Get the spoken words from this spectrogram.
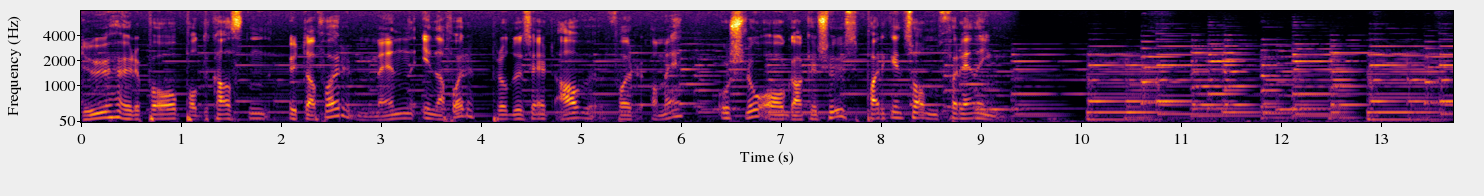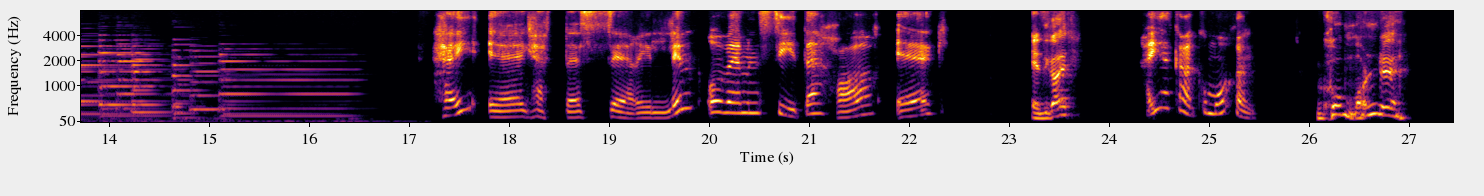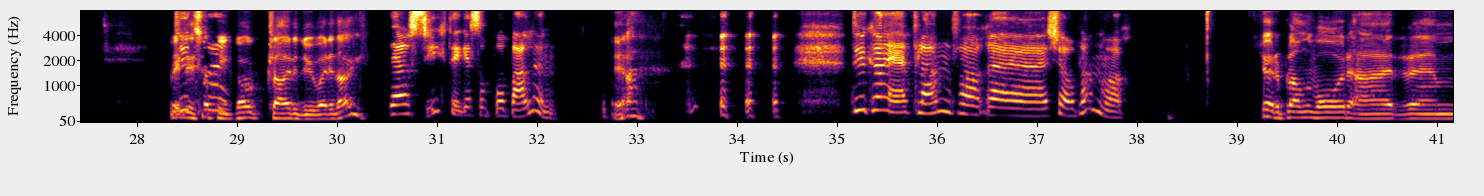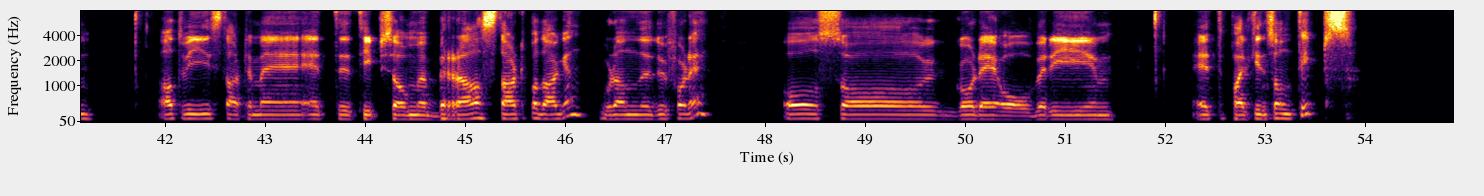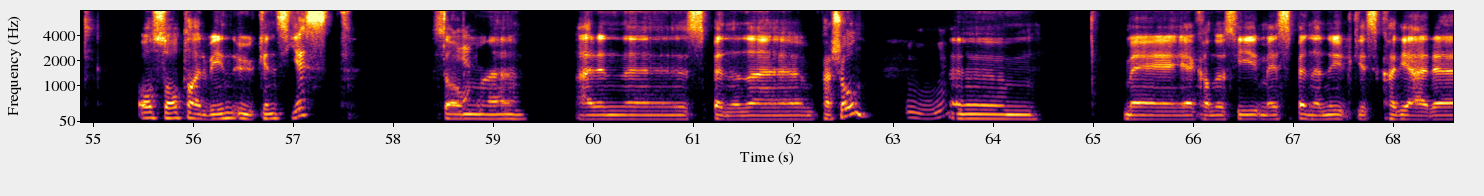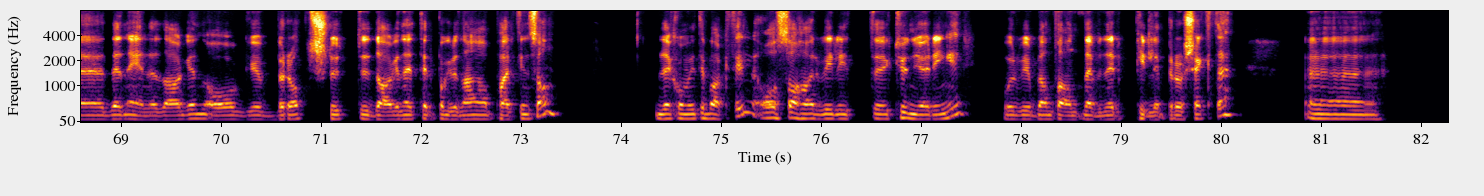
Du hører på podkasten Utafor, men innafor, produsert av, for og med, Oslo og Akershus Parkinsonforening. Hei, jeg heter Seri Lind, og ved min side har jeg Edgar, Hei, Edgar. God morgen. god morgen, du. Veldig så pigg og klar du var i dag. Det er sykt, jeg er så på ballen. Ja. Du, hva er planen for uh, kjøreplanen vår? Kjøreplanen vår er um, at vi starter med et tips om bra start på dagen, hvordan du får det. Og så går det over i et Parkinson-tips. Og så tar vi inn ukens gjest, som eh, er en eh, spennende person. Mm. Um, med, jeg kan jo si, med spennende yrkeskarriere den ene dagen og brått slutt dagen etter pga. parkinson. Det kommer vi tilbake til. Og så har vi litt eh, kunngjøringer, hvor vi bl.a. nevner Pilleprosjektet. Eh,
